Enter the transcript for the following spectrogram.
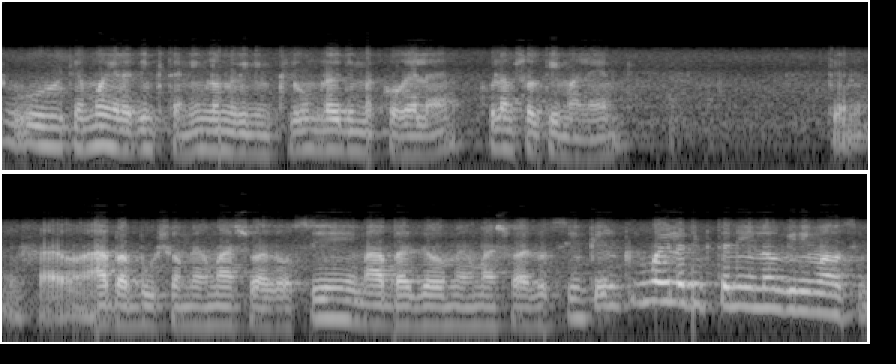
הוא כמו ילדים קטנים, לא מבינים כלום, לא יודעים מה קורה להם, כולם שולטים עליהם. כן, אבא בוש אומר משהו אז עושים, אבא זה אומר משהו אז עושים, כאילו כמו ילדים קטנים לא מבינים מה עושים.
